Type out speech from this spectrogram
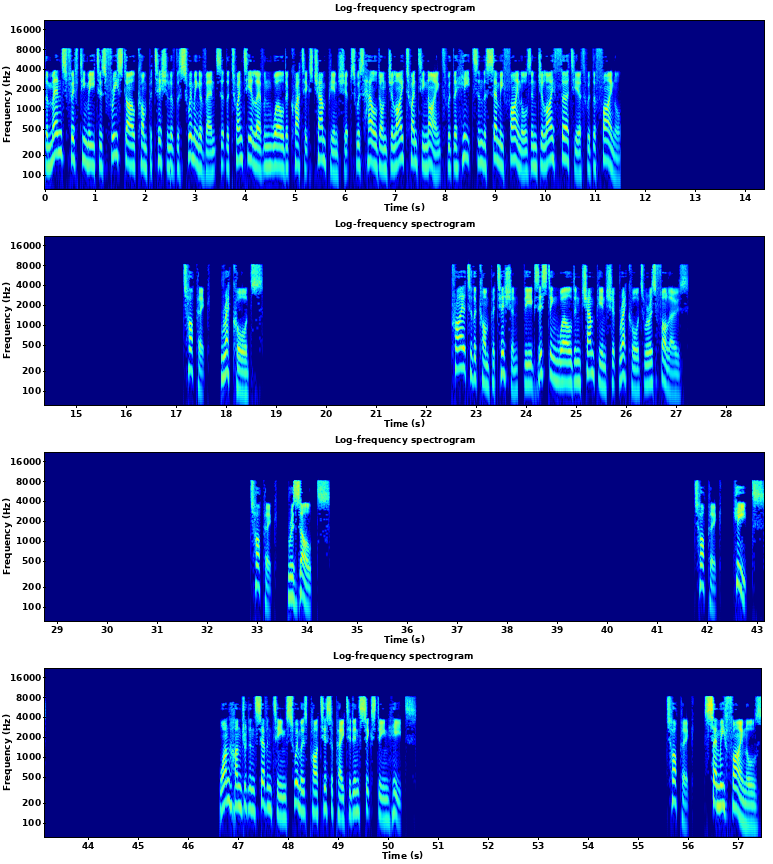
The men's 50 meters freestyle competition of the swimming events at the 2011 World Aquatics Championships was held on July 29 with the heats and the semi-finals and July 30 with the final. Topic: Records. Prior to the competition, the existing world and championship records were as follows. Topic: Results. Topic: Heats. 117 swimmers participated in 16 heats. Topic: Semi-finals.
